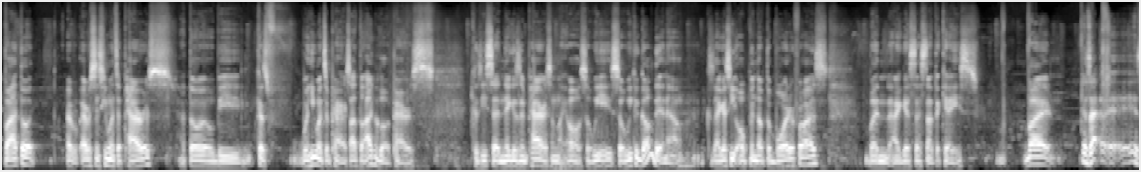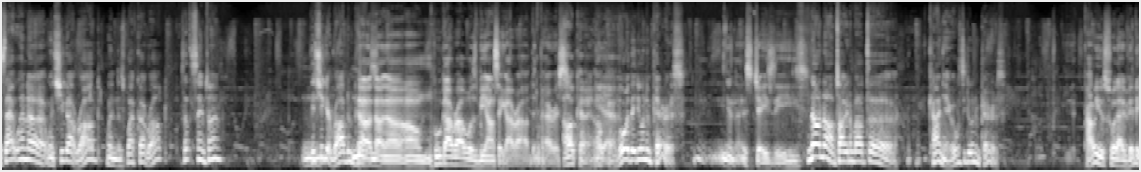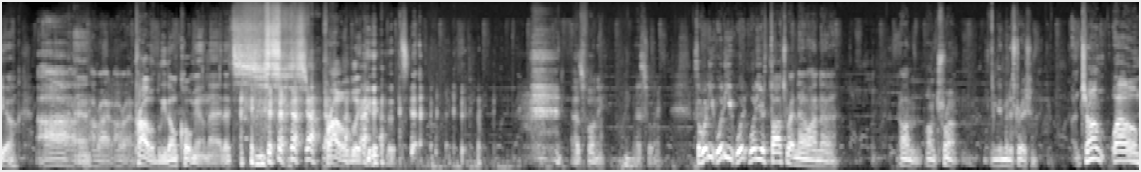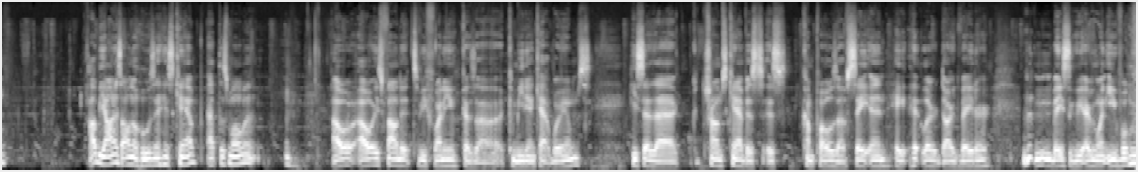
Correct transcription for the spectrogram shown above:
But I thought, ever ever since he went to Paris, I thought it would be because when he went to Paris, I thought I could go to Paris because he said niggas in Paris. I'm like, oh, so we so we could go there now because I guess he opened up the border for us. But I guess that's not the case. But Is that is that when uh when she got robbed? When his wife got robbed? Was that the same time? Did she get robbed in Paris? no, no. No. Um, who got robbed was Beyonce got robbed in Paris. Okay, okay. Yeah. What were they doing in Paris? You know, it's Jay Z's. No, no, I'm talking about uh, Kanye. What was he doing in Paris? Probably was for that video. Ah, all right, all right. Probably. Don't quote me on that. That's probably. That's funny. That's funny. So, what do you, what do you, what, what are your thoughts right now on, uh, on, on Trump and the administration? Trump. Well, I'll be honest. I don't know who's in his camp at this moment. I, I always found it to be funny because uh, comedian Katt Williams, he said that Trump's camp is is composed of Satan, Hitler, Darth Vader, basically everyone evil.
